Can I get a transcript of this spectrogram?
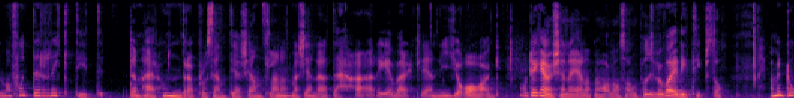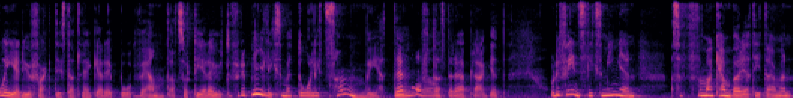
man får inte riktigt den här hundraprocentiga känslan att man känner att det här är verkligen jag. Och det kan jag känna igen att man har någon sån pryl. Och vad är ditt tips då? Ja, men då är det ju faktiskt att lägga det på vänt, att sortera ut det. För det blir liksom ett dåligt samvete oftast det där plagget. Och det finns liksom ingen... Alltså, för man kan börja titta, ja, men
